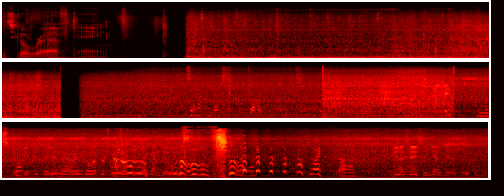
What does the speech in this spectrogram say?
Let's go rafting. In this truck. Que si te vienen a ver con otros carros, te sacan de uno. oh my god. Mira si hay señal, mira si hay señal.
